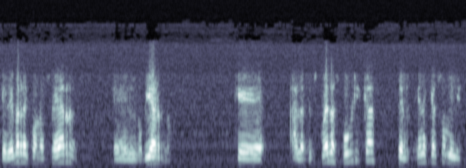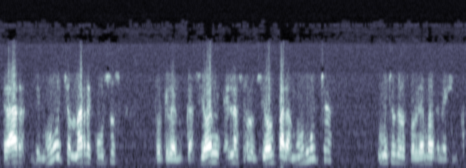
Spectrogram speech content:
que debe reconocer el gobierno, que a las escuelas públicas se les tiene que suministrar de muchos más recursos porque la educación es la solución para muchas, muchos de los problemas de México.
